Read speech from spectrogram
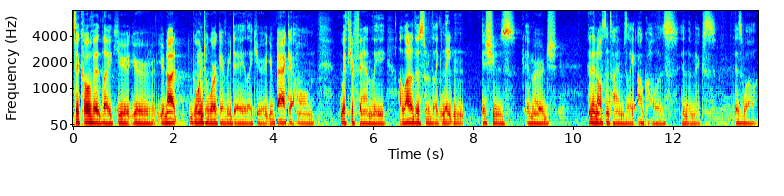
to COVID, like you, you're you're not going to work every day. Like you're you're back at home with your family. A lot of those sort of like latent issues emerge, and then oftentimes like alcohol is in the mix as well.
